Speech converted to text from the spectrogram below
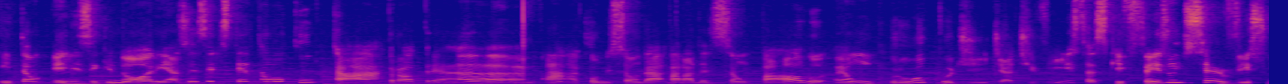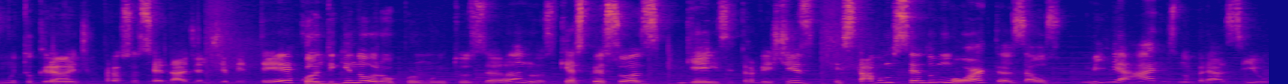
então eles ignoram e às vezes eles tentam ocultar. A própria a, a comissão da Parada de São Paulo é um grupo de de, de ativistas que fez um desserviço muito grande para a sociedade LGBT quando ignorou por muitos anos que as pessoas gays e travestis estavam sendo mortas aos milhares no Brasil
